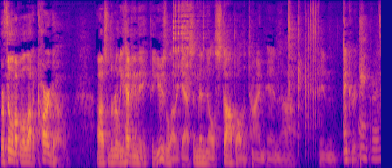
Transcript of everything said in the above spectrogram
or fill them up with a lot of cargo. Uh, so they're really heavy and they, they use a lot of gas, and then they'll stop all the time in uh, in Anchorage. Anchorage.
